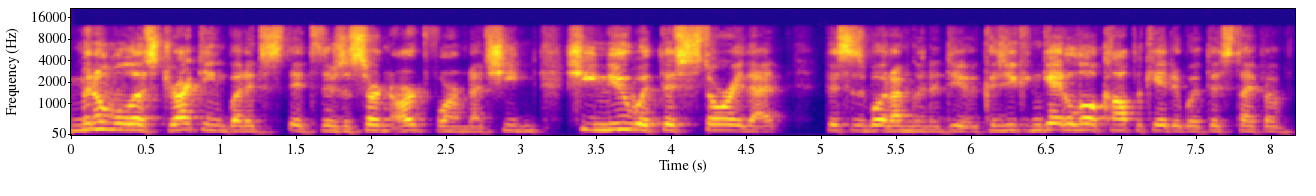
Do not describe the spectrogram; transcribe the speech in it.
minimalist directing, but it's it's there's a certain art form that she she knew with this story that this is what I'm going to do because you can get a little complicated with this type of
